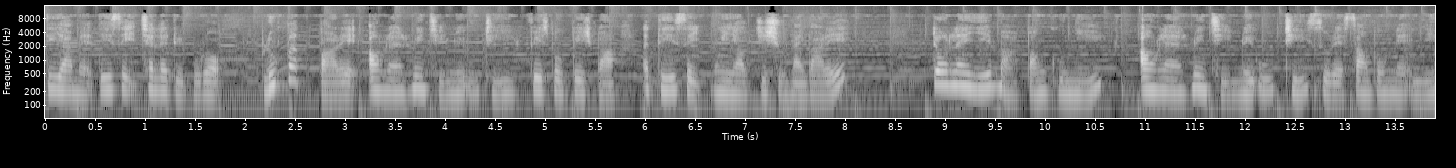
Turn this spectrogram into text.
သိရမယ့်အသေးစိတ်အချက်လက်တွေကိုတော့ Blue Pack ပါတဲ့အောင်လံလွှင့်ချီနှွေဦးတီ Facebook Page မှာအသေးစိတ်ဝင်ရောက်ကြည့်ရှုနိုင်ပါတယ်။တော်လန်ရေးမှာပေါင်းကူညီအောင်လံလွှင့်ချီနှွေဦးတီဆိုတဲ့စောင်းပုံးနဲ့အညီ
